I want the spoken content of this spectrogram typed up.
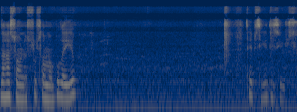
daha sonra susama bulayıp tepsiye diziyoruz.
